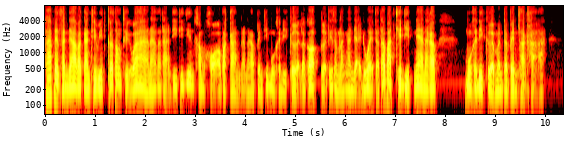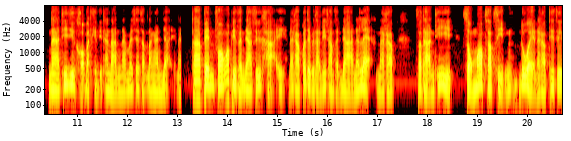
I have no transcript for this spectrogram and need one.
ถ้าเป็นสัญญาประกันชีวิตก็ต้องถือว่านะสถานที่ที่ยื่นคำขอเอาประกันนะครับ เป็นที่มูลคดีเกิดแล้วก็เกิดที่สำนักงานใหญ่ด้วย แต่ถ้าบัตรเครดิตเนี่ยนะครับ มูลคดีเกิดมันจะเป็นสาขานะฮะที่ยื่นขอบัตรเครดิตเท่านั้นนะไม่ใช่สำนักงานใหญ่นะถ้าเป็นฟ้องว่าผิดสัญญาซื้อขายนะครับ ก็จะเป็นสถานที่ทำสัญญานั่นแหละนะครับ สถานที่ส่งมอบทรัพย์สินด้วยนะครับที่ซื้อ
